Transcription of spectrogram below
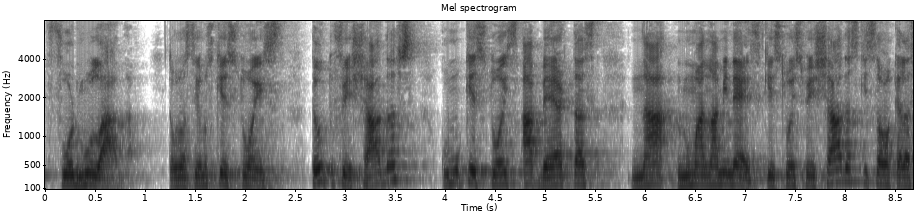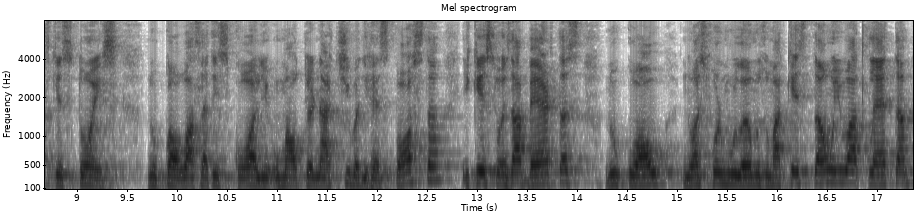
formulada. Então nós temos questões tanto fechadas como questões abertas na numa anamnese, questões fechadas que são aquelas questões no qual o atleta escolhe uma alternativa de resposta e questões abertas no qual nós formulamos uma questão e o atleta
